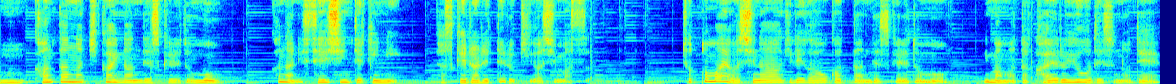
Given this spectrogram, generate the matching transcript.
うん、簡単な機械なんですけれどもかなり精神的に助けられてる気がしますちょっと前は品切れが多かったんですけれども今また買えるようですので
